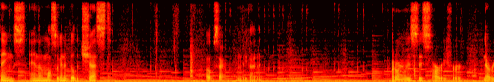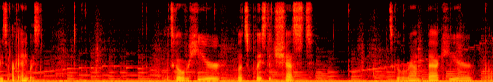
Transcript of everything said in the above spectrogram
things, and then I'm also going to build a chest. Oh, sorry, let me go ahead Why do I always say sorry for no reason? Okay, anyways. Let's go over here. Let's place the chest. Let's go around the back here. Go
